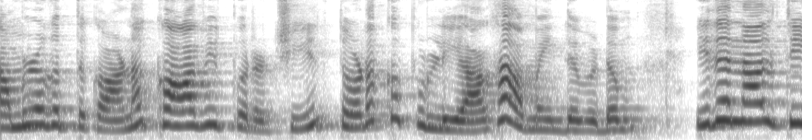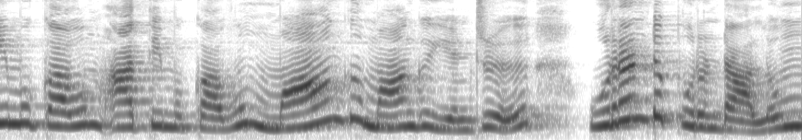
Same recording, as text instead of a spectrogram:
தமிழகத்துக்கான காவி புரட்சியின் தொடக்க புள்ளியாக அமைந்துவிடும். இதனால் திமுகவும் அதிமுகவும் மாங்கு மாங்கு என்று உரண்டு புரண்டாலும்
